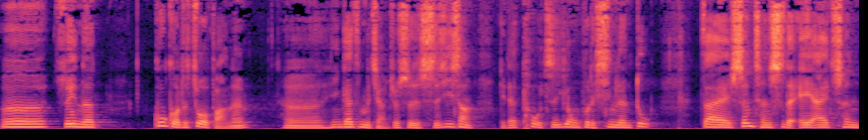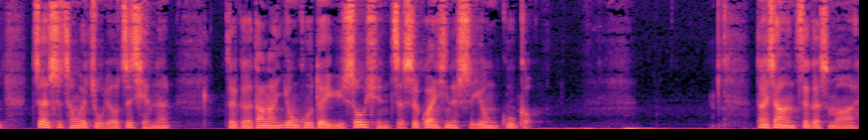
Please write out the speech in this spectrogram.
呃，所以呢，Google 的做法呢，呃，应该这么讲，就是实际上给它透支用户的信任度，在生成式的 AI 正正式成为主流之前呢，这个当然用户对于搜寻只是惯性的使用 Google，但像这个什么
